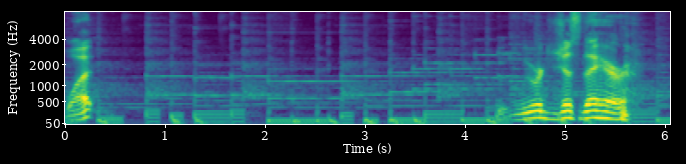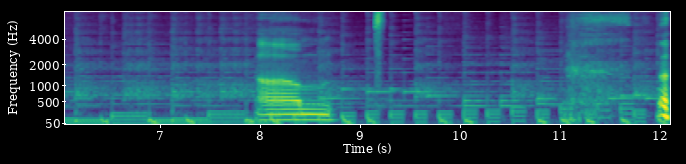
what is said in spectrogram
What? We were just there. Um...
